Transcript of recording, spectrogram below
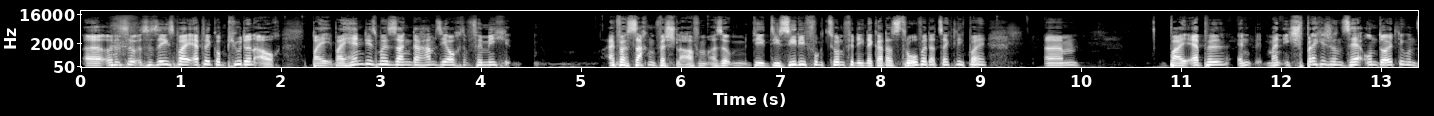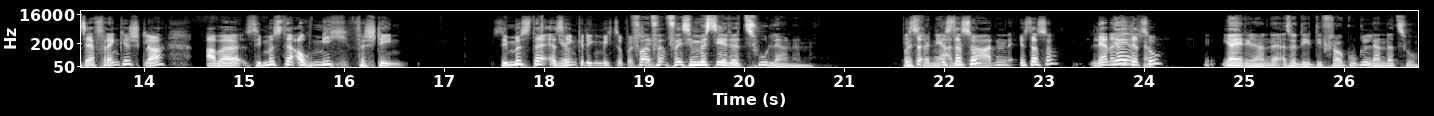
Äh, und so, so sehe ich es bei Apple Computern auch. Bei, bei Handys muss ich sagen, da haben sie auch für mich einfach Sachen verschlafen. Also die, die Siri-Funktion finde ich eine Katastrophe tatsächlich bei, ähm, bei Apple. Ich, spreche schon sehr undeutlich und sehr fränkisch, klar, aber sie müsste auch mich verstehen. Sie müsste es Ja. hinkriegen, mich zu verstehen. vor- vor- Sie müsst ja dazulernen. Ist, da, ja ist das so? Daten, Ist das so? Lernen Ja, die dazu? ja, ja, die lernen, also die, die Frau Google lernt dazu.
